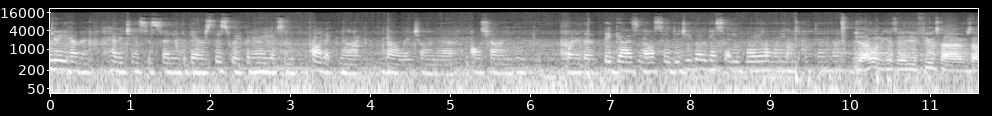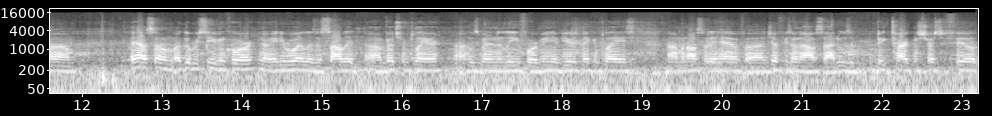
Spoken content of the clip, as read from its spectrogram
I know you haven't had a chance to study the Bears this week, but I know you have some product knowledge on uh, Alshon, one of the big guys. And also, did you go against Eddie Royal when he was with Denver? Yeah, I went against Eddie a few times. Um, they have some a good receiving core. You know, Eddie Royal is a solid uh, veteran player uh, who's been in the league for many years, making plays. Um, and also they have uh, Jeffries on the outside, who's a big target and stretch the field,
